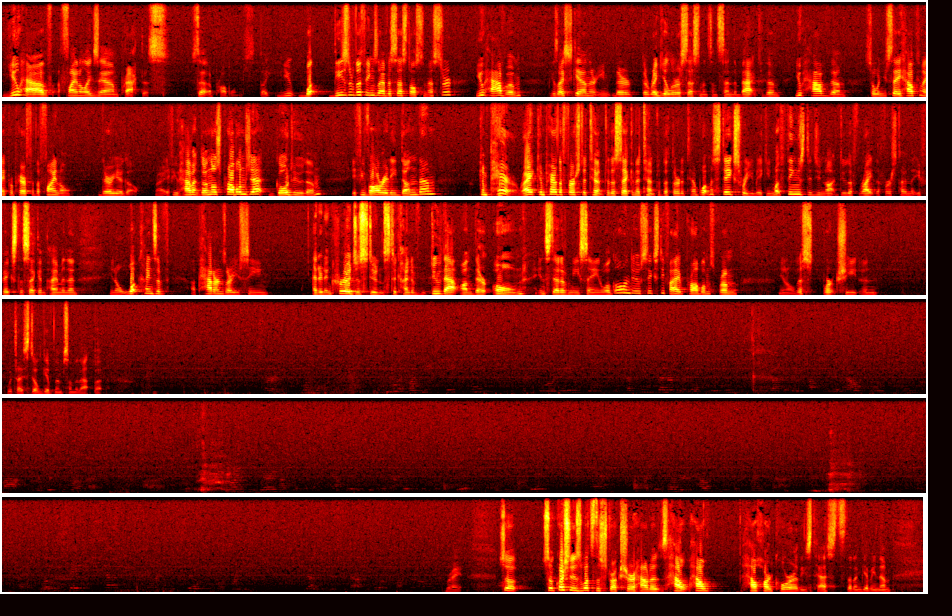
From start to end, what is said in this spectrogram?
you have a final exam practice set of problems. Like you, what, these are the things I've assessed all semester. You have them because I scan their, their, their regular assessments and send them back to them. You have them, so when you say, how can I prepare for the final, there you go. Right? If you haven't done those problems yet, go do them. If you've already done them, compare, right? Compare the first attempt to the second attempt to the third attempt. What mistakes were you making? What things did you not do the, right the first time that you fixed the second time? And then, you know, what kinds of uh, patterns are you seeing and it encourages students to kind of do that on their own instead of me saying, well, go and do 65 problems from, you know, this worksheet, and which I still give them some of that, but. Right. So, so question is, what's the structure? How does how how how hardcore are these tests that I'm giving them?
